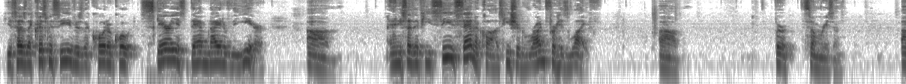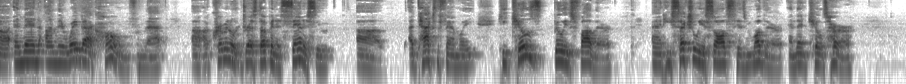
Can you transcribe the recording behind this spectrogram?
He says that Christmas Eve is the quote unquote scariest damn night of the year. Um, and he says if he sees Santa Claus, he should run for his life. Um, for some reason. Uh, and then on their way back home from that, uh, a criminal dressed up in a Santa suit uh, attacks the family. He kills Billy's father, and he sexually assaults his mother and then kills her.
